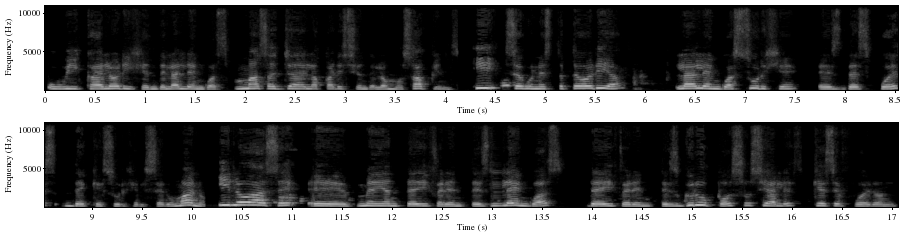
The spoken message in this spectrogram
ubica el origen de las lenguas más allá de la aparición del Homo sapiens. Y según esta teoría, la lengua surge es después de que surge el ser humano y lo hace eh, mediante diferentes lenguas de diferentes grupos sociales que se fueron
